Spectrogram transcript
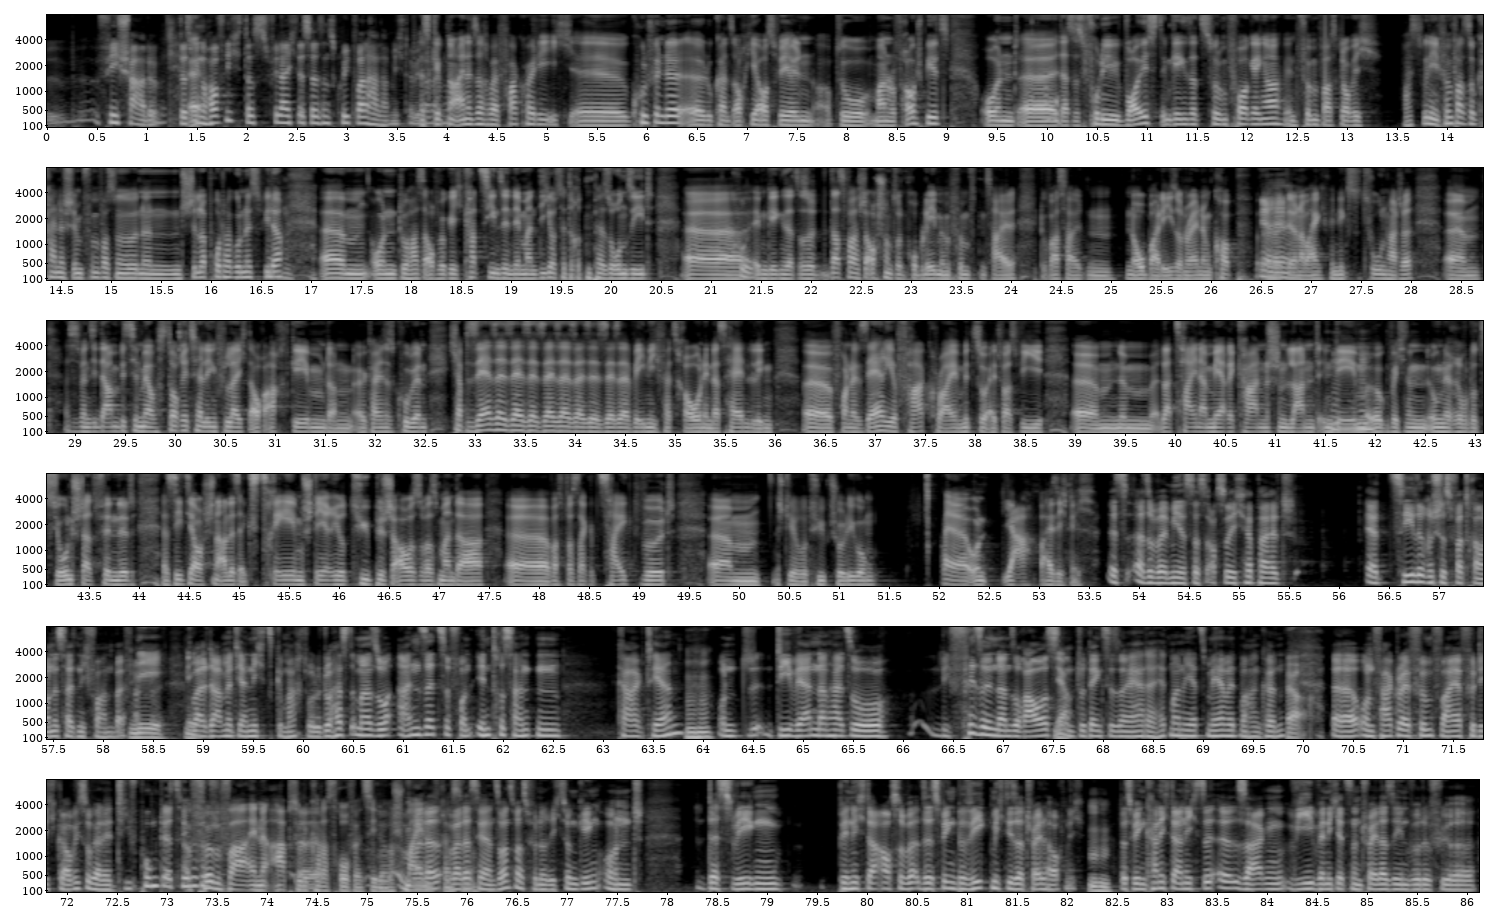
finde ich schade. Deswegen äh, hoffe ich, dass vielleicht Assassin's Creed Valhalla mich da wieder. Es gibt noch eine Sache bei Far Cry, die ich äh, cool finde. Äh, du kannst auch hier auswählen, ob du Mann oder Frau spielst. Und oh. das ist fully voiced im Gegensatz zu dem Vorgänger. In 5 war es, glaube ich, Weißt du, nee, 5 hast du keine Stimme, 5 hast du einen stiller Protagonist wieder. Mhm. Ähm, und du hast auch wirklich Cutscenes, in denen man dich aus der dritten Person sieht. Äh, cool. Im Gegensatz, also das war auch schon so ein Problem im fünften Teil. Du warst halt ein Nobody, so ein random Cop, ja, äh, der ja. dann aber eigentlich mit nichts zu tun hatte. Ähm, also wenn sie da ein bisschen mehr auf Storytelling vielleicht auch Acht geben, dann äh, kann ich das cool werden. Ich habe sehr, sehr, sehr, sehr, sehr, sehr, sehr, sehr, sehr, sehr wenig Vertrauen in das Handling äh, von der Serie Far Cry mit so etwas wie ähm, einem lateinamerikanischen Land, in dem mhm. irgendwelchen, irgendeine Revolution stattfindet. Das sieht ja auch schon alles extrem stereotypisch aus, was man da, äh, was, was da gezeigt wird. Ähm, Stereotyp, Entschuldigung. Äh, und ja, weiß ich nicht. Es, also bei mir ist das auch so, ich habe halt erzählerisches Vertrauen ist halt nicht vorhanden bei Far nee, nee. weil damit ja nichts gemacht wurde. Du hast immer so Ansätze von interessanten Charakteren mhm. und die werden dann halt so die fisseln dann so raus ja. und du denkst dir so, ja, da hätte man jetzt mehr mitmachen können. Ja. Äh, und Far Cry 5 war ja für dich, glaube ich, sogar der Tiefpunkt erzählerisch. 5 war eine absolute äh, Katastrophe erzählerisch, meine weil, weil das ja ansonsten was für eine Richtung ging und deswegen bin ich da auch so, deswegen bewegt mich dieser Trailer auch nicht. Mhm. Deswegen kann ich da nicht äh, sagen, wie wenn ich jetzt einen Trailer sehen würde für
